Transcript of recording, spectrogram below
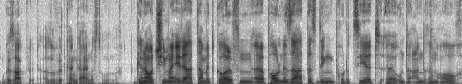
gesagt wird. Also wird kein Geheimnis drum gemacht. Genau, Chima Ede hat da mitgeholfen. Äh, Paul Nisser hat das Ding produziert, äh, unter anderem auch.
